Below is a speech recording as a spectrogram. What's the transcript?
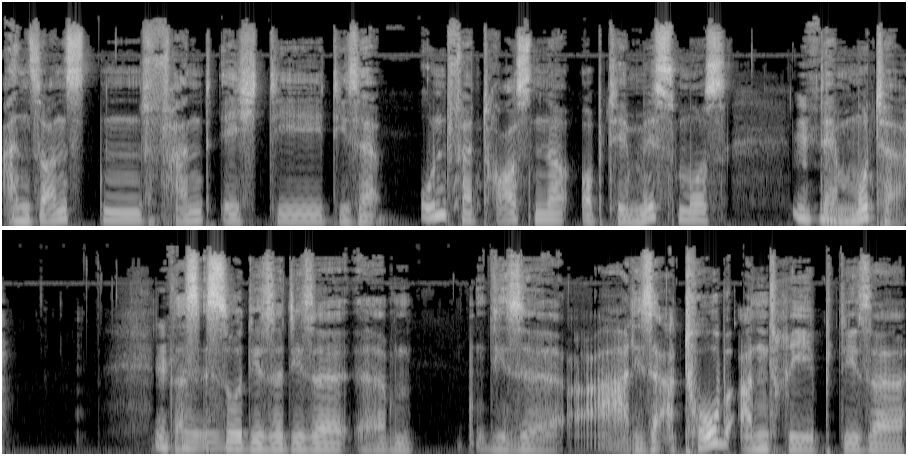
Ansonsten fand ich die, dieser unverdrossene Optimismus mhm. der Mutter. Das mhm. ist so diese, diese, ähm, diese, ah, dieser Atomantrieb dieser,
